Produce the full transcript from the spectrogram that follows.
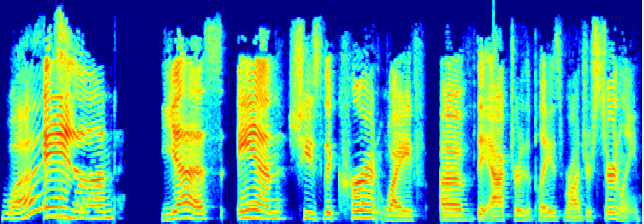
What? And yes, and she's the current wife of the actor that plays Roger Sterling.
